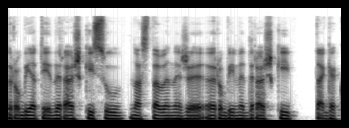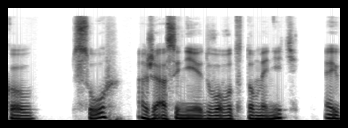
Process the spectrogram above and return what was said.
robia tie drážky sú nastavené, že robíme drážky tak, ako sú a že asi nie je dôvod to meniť. Ej,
